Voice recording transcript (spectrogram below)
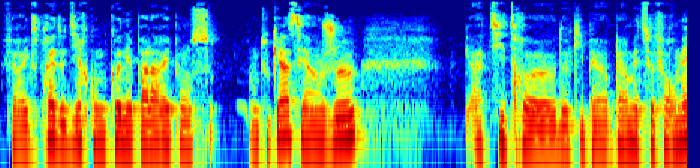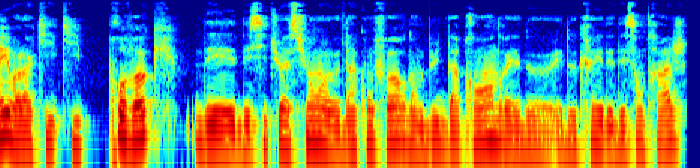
faire exprès de dire qu'on ne connaît pas la réponse. En tout cas, c'est un jeu à titre de qui per, permet de se former, voilà, qui, qui provoque des, des situations euh, d'inconfort dans le but d'apprendre et de, et de créer des décentrages.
